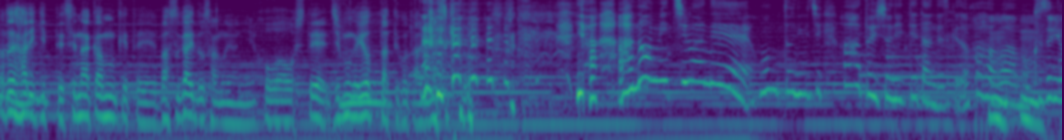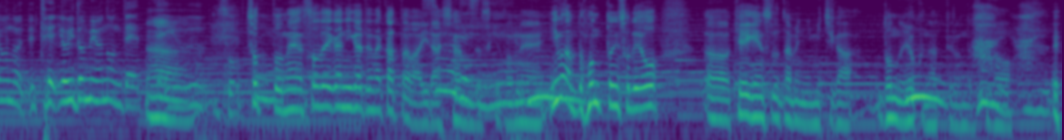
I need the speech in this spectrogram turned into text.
私張り切って背中向けてバスガイドさんのように法話をして自分が酔ったってことありますけど。いやあの道はね本当にうち母と一緒に行ってたんですけど母はもう薬を飲んでて、うんうん、酔い止めを飲んでっていう。ちょっとね、それが苦手な方はいらっしゃるんですけどね、ね、今本当にそれを軽減するために道がどんどん良くなってるんですけど、うん。はいはい、え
